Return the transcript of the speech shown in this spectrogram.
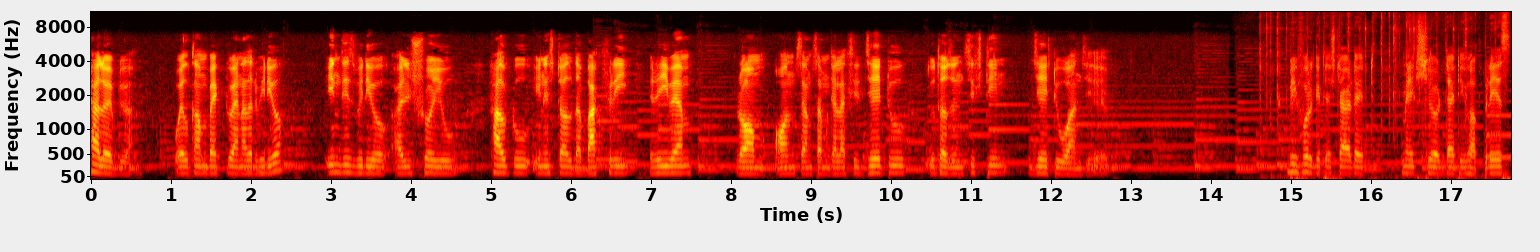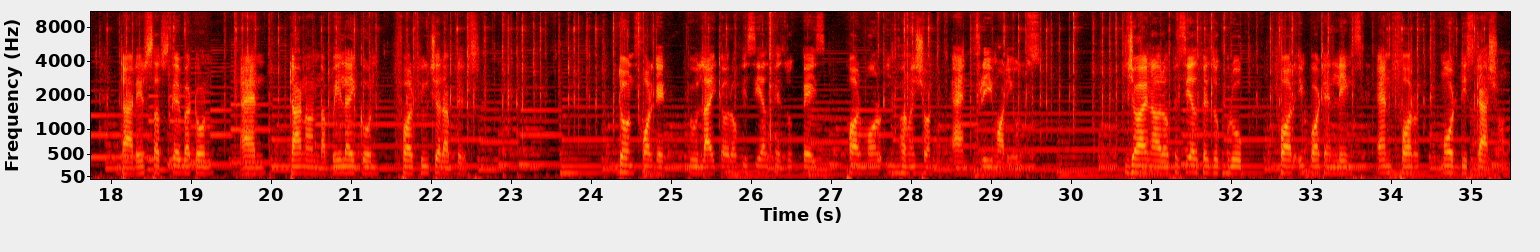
Hello everyone, welcome back to another video. In this video, I'll show you how to install the bug-free revamp ROM on Samsung Galaxy J2 2016 J210. Before getting started, make sure that you have pressed the red subscribe button and turn on the bell icon for future updates. Don't forget to like our official Facebook page for more information and free modules. Join our official Facebook group for important links and for more discussion.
